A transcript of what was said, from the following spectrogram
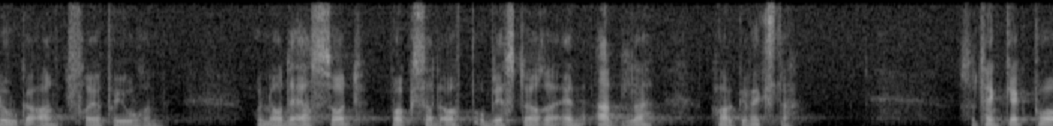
noe annet frø på jorden. Og når det er sådd, vokser det opp og blir større enn alle hagevekster. Så tenker jeg på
